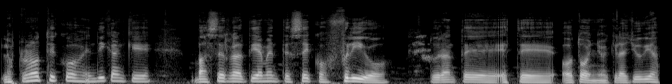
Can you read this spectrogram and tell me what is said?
Los pronósticos indican que va a ser relativamente seco, frío durante este otoño, que las lluvias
